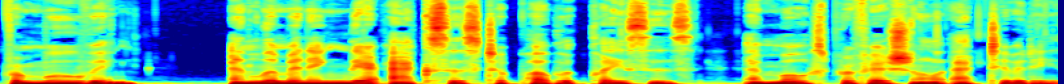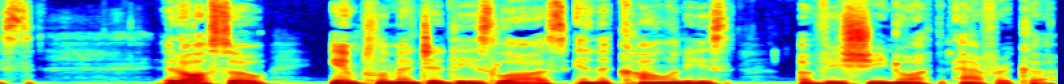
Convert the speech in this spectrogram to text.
from moving and limiting their access to public places and most professional activities. It also implemented these laws in the colonies of Vichy North Africa.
